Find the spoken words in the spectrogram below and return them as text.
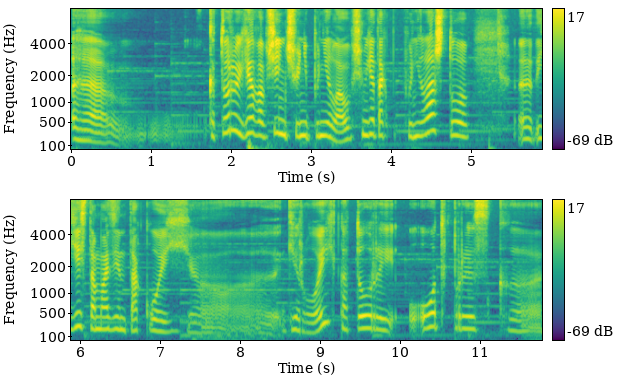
э, которую я вообще ничего не поняла. В общем, я так поняла, что э, есть там один такой э, герой, который отпрыск э,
